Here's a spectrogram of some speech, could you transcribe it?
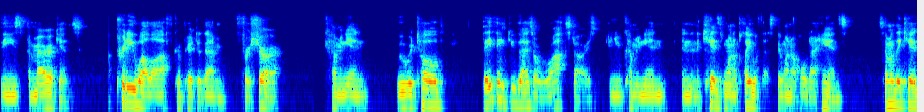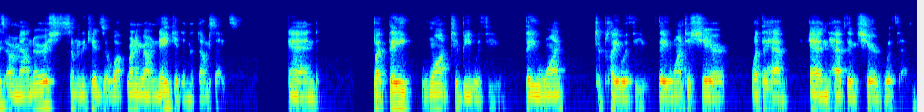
these Americans pretty well off compared to them for sure coming in we were told they think you guys are rock stars and you're coming in and the kids want to play with us they want to hold our hands some of the kids are malnourished. Some of the kids are running around naked in the dump sites. And but they want to be with you. They want to play with you. They want to share what they have and have things shared with them.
